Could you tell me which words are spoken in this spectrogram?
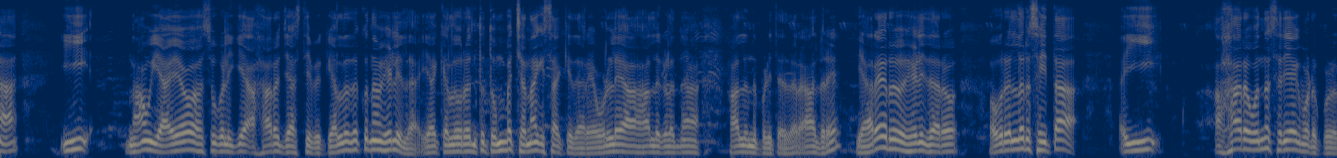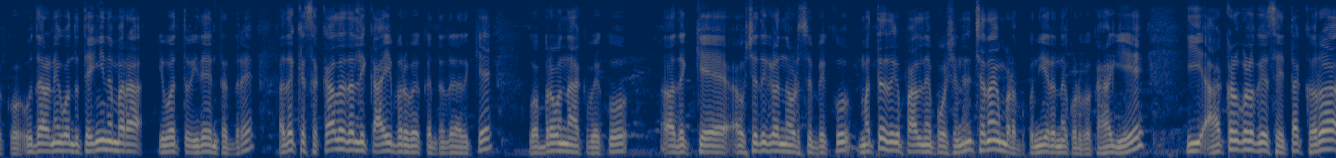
ಈ ನಾವು ಯಾವ್ಯಾವ ಹಸುಗಳಿಗೆ ಆಹಾರ ಜಾಸ್ತಿ ಬೇಕು, ಎಲ್ಲದಕ್ಕೂ ನಾವು ಹೇಳಿಲ್ಲ. ಯಾ ಕೆಲವರಂತೂ ತುಂಬ ಚೆನ್ನಾಗಿ ಸಾಕಿದ್ದಾರೆ ಒಳ್ಳೆಯ ಹಾಲುಗಳನ್ನು, ಹಾಲನ್ನು ಪಡಿತಾ ಇದ್ದಾರೆ. ಆದರೆ ಯಾರ್ಯಾರು ಹೇಳಿದಾರೋ ಅವರೆಲ್ಲರೂ ಸಹಿತ ಈ ಆಹಾರವನ್ನು ಸರಿಯಾಗಿ ಮಾಡಿಕೊಳ್ಬೇಕು. ಉದಾಹರಣೆಗೆ ಒಂದು ತೆಂಗಿನ ಮರ ಇವತ್ತು ಇದೆ ಅಂತಂದರೆ, ಅದಕ್ಕೆ ಸಕಾಲದಲ್ಲಿ ಕಾಯಿ ಬರಬೇಕಂತಂದರೆ ಅದಕ್ಕೆ ಗೊಬ್ಬರವನ್ನು ಹಾಕಬೇಕು, ಅದಕ್ಕೆ ಔಷಧಿಗಳನ್ನು ಹೊಡಿಸಬೇಕು, ಮತ್ತು ಅದಕ್ಕೆ ಪಾಲನೆ ಪೋಷಣೆ ಚೆನ್ನಾಗಿ ಮಾಡಬೇಕು, ನೀರನ್ನು ಕೊಡಬೇಕು. ಹಾಗೆಯೇ ಈ ಆಕಳುಗಳಿಗೆ ಸಹಿತ ಕರು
